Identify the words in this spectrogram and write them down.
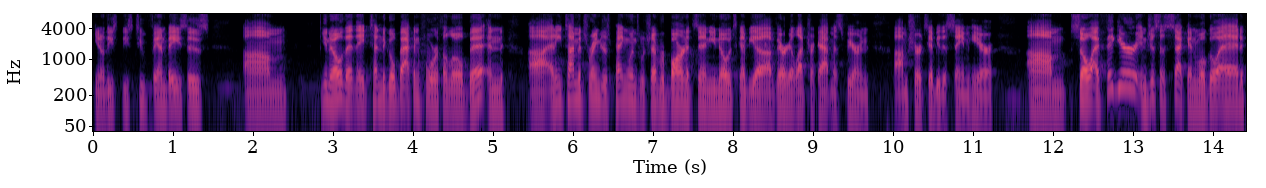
you know these these two fan bases, um, you know that they tend to go back and forth a little bit. And uh, anytime it's Rangers Penguins, whichever barn it's in, you know it's going to be a very electric atmosphere, and I'm sure it's going to be the same here. Um, so I figure in just a second we'll go ahead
